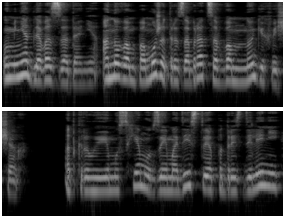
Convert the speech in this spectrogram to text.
у меня для вас задание. Оно вам поможет разобраться во многих вещах». Открыла ему схему взаимодействия подразделений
